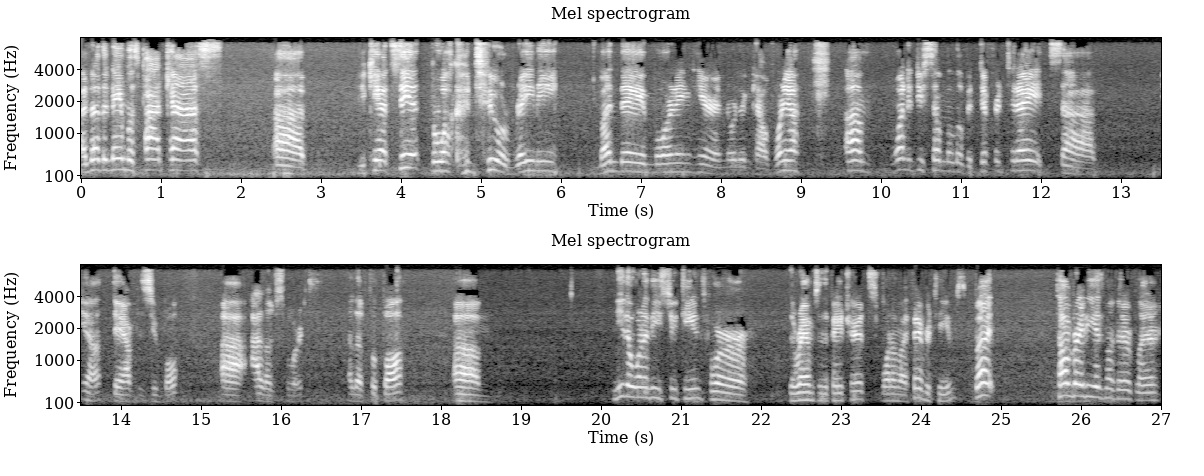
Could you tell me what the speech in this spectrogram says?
another Nameless Podcast. Uh, you can't see it, but welcome to a rainy Monday morning here in Northern California. Um, wanted to do something a little bit different today. It's uh, you know day after the Super Bowl. Uh, I love sports. I love football. Um, neither one of these two teams were the Rams or the Patriots, one of my favorite teams. But Tom Brady is my favorite player,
